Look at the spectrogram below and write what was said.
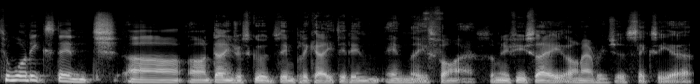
To what extent are, are dangerous goods implicated in, in these fires? I mean, if you say on average there's six a year,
